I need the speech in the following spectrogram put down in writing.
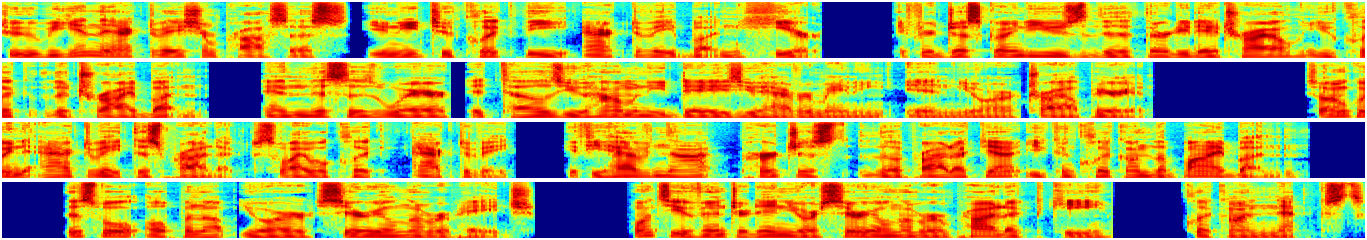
To begin the activation process, you need to click the Activate button here. If you're just going to use the 30 day trial, you click the Try button. And this is where it tells you how many days you have remaining in your trial period. So I'm going to activate this product. So I will click activate. If you have not purchased the product yet, you can click on the buy button. This will open up your serial number page. Once you've entered in your serial number and product key, click on next.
